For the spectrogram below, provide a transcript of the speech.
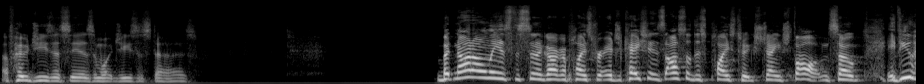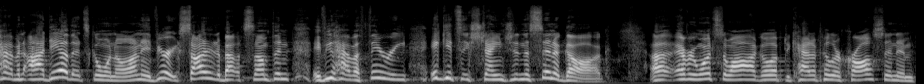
of who Jesus is and what Jesus does. But not only is the synagogue a place for education, it's also this place to exchange thought. And so, if you have an idea that's going on, if you're excited about something, if you have a theory, it gets exchanged in the synagogue. Uh, every once in a while, I go up to Caterpillar Crossing, and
